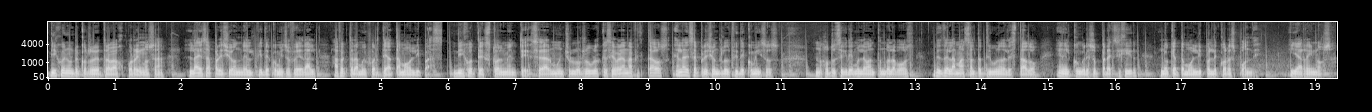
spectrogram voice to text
dijo en un recorrido de trabajo por Reynosa, la desaparición del fideicomiso federal afectará muy fuerte a Tamaulipas. Dijo textualmente, serán muchos los rubros que se verán afectados en la desaparición de los fideicomisos. Nosotros seguiremos levantando la voz desde la más alta tribuna del Estado en el Congreso para exigir lo que a Tamaulipas le corresponde y a Reynosa.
